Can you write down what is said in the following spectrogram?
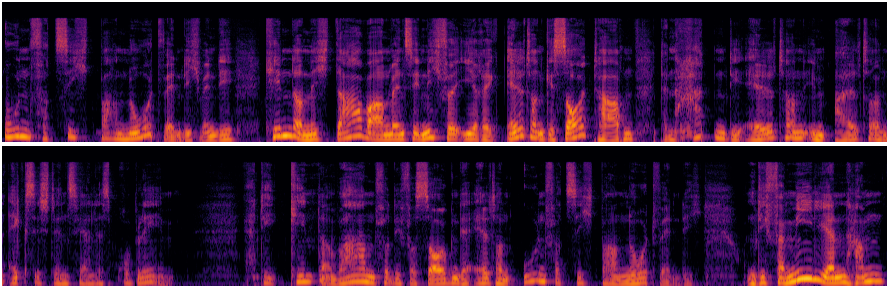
unverzichtbar notwendig. Wenn die Kinder nicht da waren, wenn sie nicht für ihre Eltern gesorgt haben, dann hatten die Eltern im Alter ein existenzielles Problem. Ja, die Kinder waren für die Versorgung der Eltern unverzichtbar notwendig. Und die Familien haben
